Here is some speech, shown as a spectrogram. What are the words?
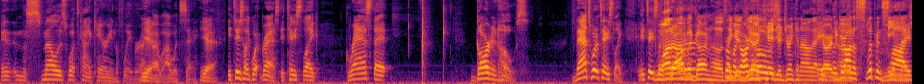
and and the smell is what's kind of carrying the flavor. I, Yeah. I I would say. Yeah. It tastes like wet grass. It tastes like grass that garden hose. That's what it tastes like. It tastes like water, water out of a garden hose. from like a you're, garden you're a hose, kid, you're drinking out of that garden like you're on a slip and slide,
